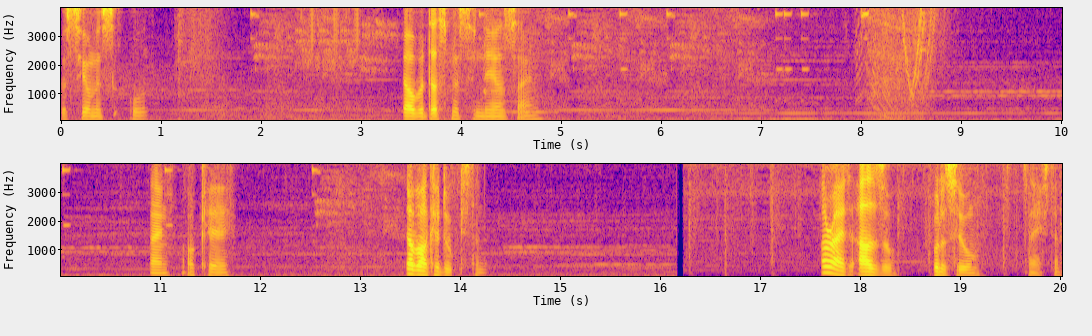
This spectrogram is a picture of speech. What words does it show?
Museum ist unten. Ich glaube, das müsste näher sein. Nein, okay. Der Aquädukt ist dann. Alright, also, Kolosseum. Das nächste.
